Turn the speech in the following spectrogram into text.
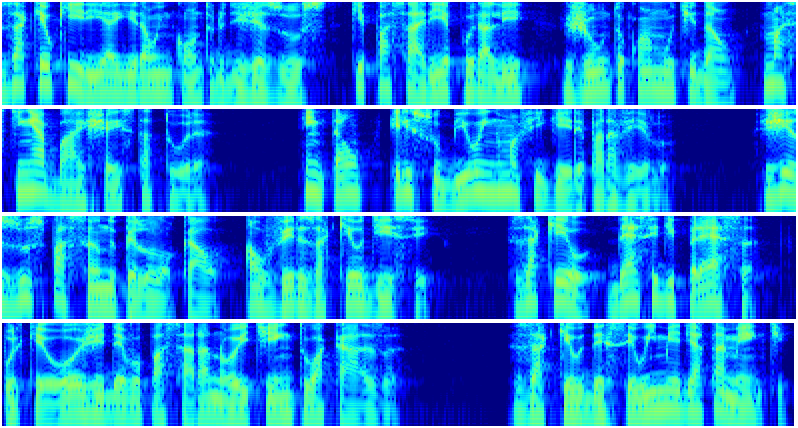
Zaqueu queria ir ao encontro de Jesus, que passaria por ali junto com a multidão, mas tinha baixa estatura. Então ele subiu em uma figueira para vê-lo. Jesus, passando pelo local, ao ver Zaqueu, disse: Zaqueu, desce depressa, porque hoje devo passar a noite em tua casa. Zaqueu desceu imediatamente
